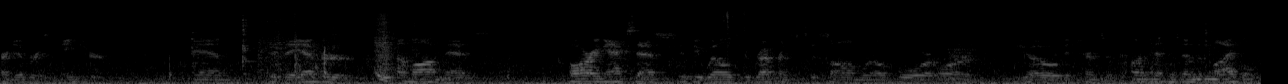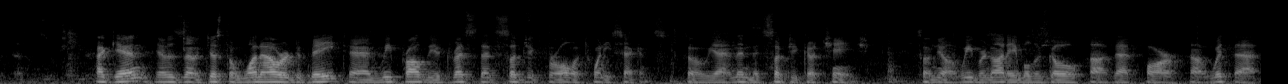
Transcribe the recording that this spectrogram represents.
carnivorous nature? And did they ever come off as barring access, if you will, to reference to Psalm one oh four or Job in terms of content within the Bible that doesn't support their? Again, it was uh, just a one-hour debate, and we probably addressed that subject for all of 20 seconds. So yeah, and then the subject got changed. So no, we were not able to go uh, that far uh, with that.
